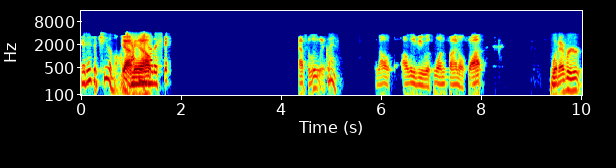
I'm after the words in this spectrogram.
it is achievable. Yeah, I mean, another state. Absolutely. Go ahead. And I'll I'll leave you with one final thought. Whatever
